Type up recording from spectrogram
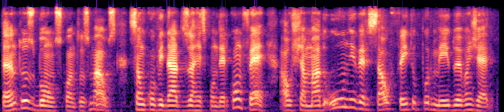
Tanto os bons quanto os maus são convidados a responder com fé ao chamado universal feito por meio do Evangelho.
